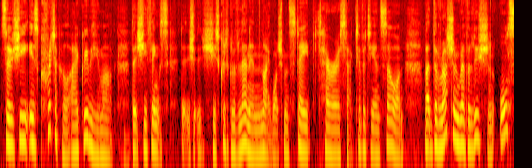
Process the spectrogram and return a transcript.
So she is critical. I agree with you, Mark, that she thinks that she, she's critical of Lenin, the night watchman state, terrorist activity, and so on. But the Russian Revolution also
